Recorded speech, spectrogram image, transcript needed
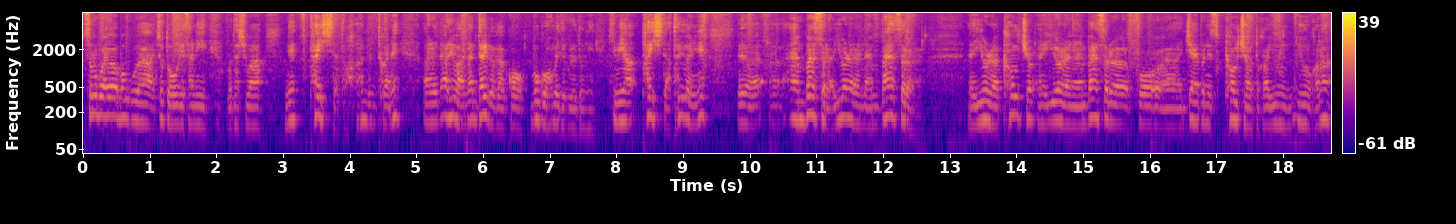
その場合は僕はちょっと大げさに私はね大使だと。とかね。あれあるいは誰かがこう僕を褒めてくれるときに君は大使だというようにね、えー、ambassador you're an ambassador Uh, you're a culture, uh, you're an ambassador for、uh, Japanese culture とか言う言うのかな？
